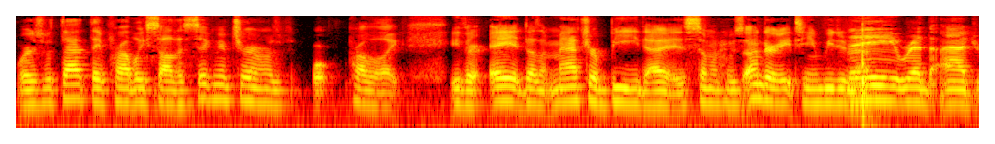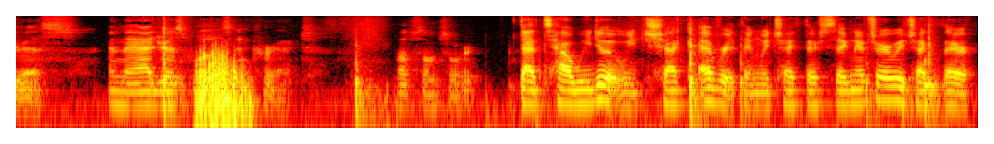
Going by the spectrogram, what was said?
Whereas with that, they probably saw the signature and was probably like, either A, it doesn't match, or B, that is someone who's under 18. We do not. They read the address, and the address was incorrect of some sort. That's how we do it. We check everything. We check their signature. We check their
